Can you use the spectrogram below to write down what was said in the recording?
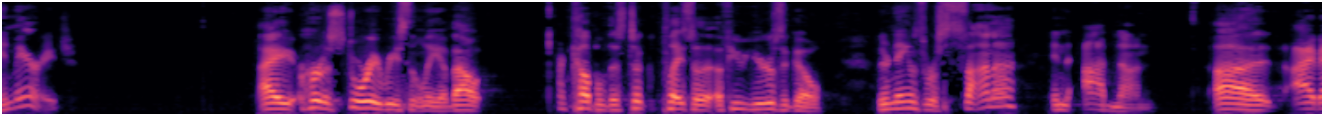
in marriage. I heard a story recently about a couple. This took place a, a few years ago. Their names were Sana and Adnan. Uh, I,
